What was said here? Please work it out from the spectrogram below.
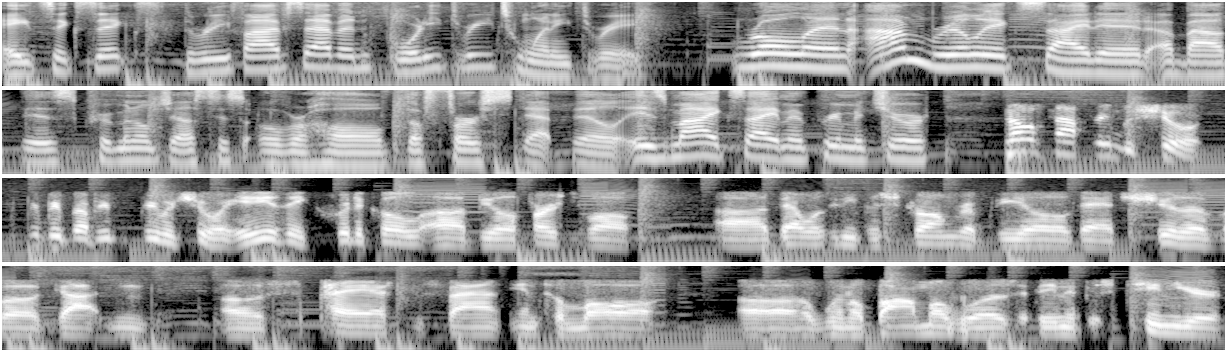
866 357 4323. Roland, I'm really excited about this criminal justice overhaul, the first step bill. Is my excitement premature? No, it's not premature. Premature. It is a critical uh, bill, first of all uh, there was an even stronger bill that should have uh, gotten uh, passed and signed into law uh, when Obama was at the end of his tenure.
